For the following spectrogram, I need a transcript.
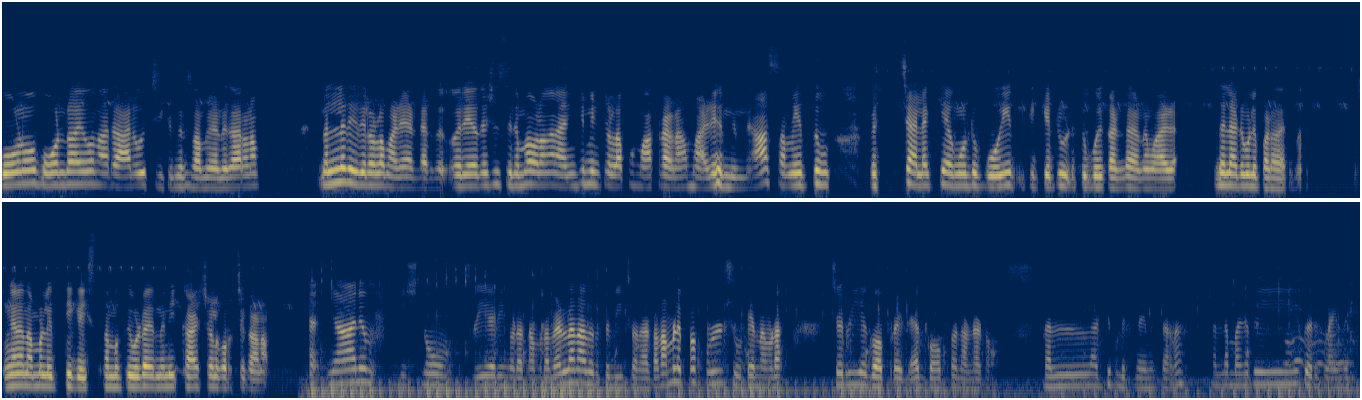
പോണോ പോണ്ടായോ എന്ന് ആരും ആലോചിച്ചിരിക്കുന്ന ഒരു സമയമാണ്. കാരണം നല്ല രീതിയിലുള്ള മഴയുണ്ടായിരുന്നു. ഒരു ഏകദേശം സിനിമ തുടങ്ങാൻ അഞ്ച് മിനിറ്റ് ഉള്ളപ്പോൾ മാത്രമാണ് ആ മഴ നിന്ന്. ആ സമയത്ത് വെച്ചലക്കി അങ്ങോട്ട് പോയി ടിക്കറ്റും എടുത്തു പോയി കണ്ടതാണ് മഴ. ഇതെല്ലാം അടിപൊളി പടമായിരുന്നു. അങ്ങനെ നമ്മൾ എത്തി ഗൈസ് നമുക്ക് ഇവിടെ നിന്ന് ഈ കാഴ്ചകൾ കുറച്ച് കാണാം. ഞാനും വിഷ്ണുവും ശ്രീഹരിയും കൂടെ നമ്മുടെ വെള്ളനാഥപുരത്ത് ബീച്ച് വന്നു കേട്ടോ. നമ്മളിപ്പോൾ ഫുൾ ഷൂട്ട് ചെയ്യുന്ന നമ്മുടെ ചെറിയ ഗോപ്രയില്ലേ ഗോപ്രനാണ് കേട്ടോ. നല്ല അടിപൊളി ക്ലൈമറ്റ് ആണ്. നല്ല മഴ പെയ്തൊരു ക്ലൈമറ്റ്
